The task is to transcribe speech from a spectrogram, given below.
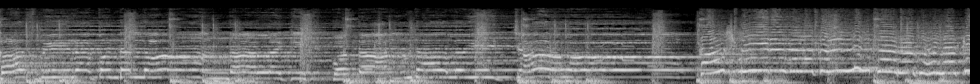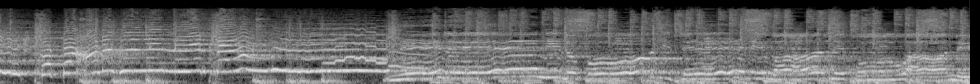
కాశ్మీర కొండల్లో అందాలకి కొత్త అందా పోవాలి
